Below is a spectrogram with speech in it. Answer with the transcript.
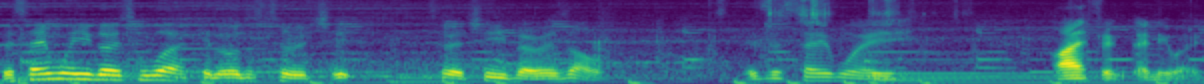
The same way you go to work in order to achieve, to achieve a result is the same way, I think anyway,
